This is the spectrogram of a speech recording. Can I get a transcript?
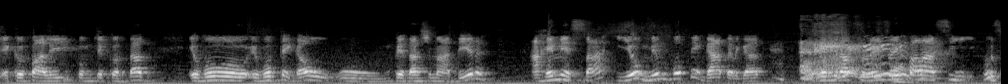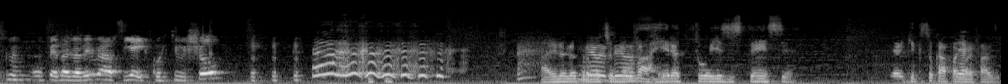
é que eu falei como tinha cortado, eu vou, eu vou pegar o, o- um pedaço de madeira, arremessar e eu mesmo vou pegar, tá ligado? Eu vou virar pro e falar assim, um pedaço de madeira e falar assim, e aí, curtiu o show? Aí ele olhou pra Meu você e vou Deus. varrer a sua existência. E aí, o que, que seu capanga É. vai fazer?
